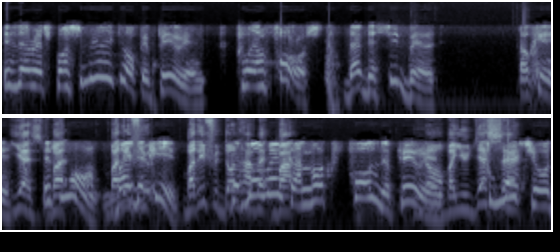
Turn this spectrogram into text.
It's the responsibility of a parent to enforce that the seat belt Okay. Yes, it's but, but by if the you, kid. But if you don't the have government it, but, cannot force the parent. No, but you just to said sure,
